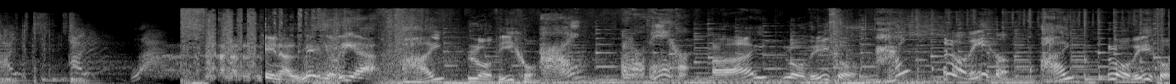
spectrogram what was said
ay, ay. En al mediodía. ¡Ay! Lo dijo. ¡Ay! Lo dijo. ¡Ay! Lo dijo. Lo dijo. ¡Ay! Lo dijo.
